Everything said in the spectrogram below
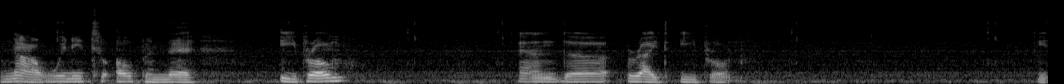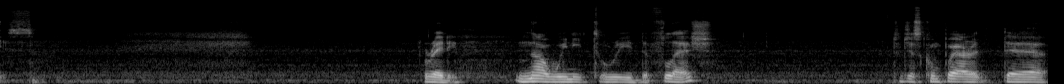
Now we need to open the EEPROM and uh, write EEPROM yes. Ready now we need to read the flash to just compare the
